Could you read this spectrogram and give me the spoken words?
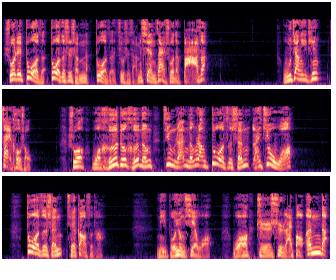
说这垛子，垛子是什么呢？垛子就是咱们现在说的靶子。武将一听，再叩首，说我何德何能，竟然能让垛子神来救我？垛子神却告诉他：“你不用谢我，我只是来报恩的。”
